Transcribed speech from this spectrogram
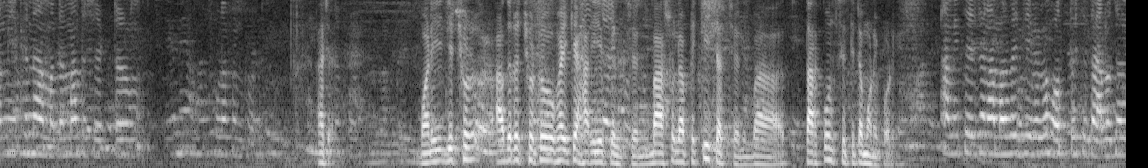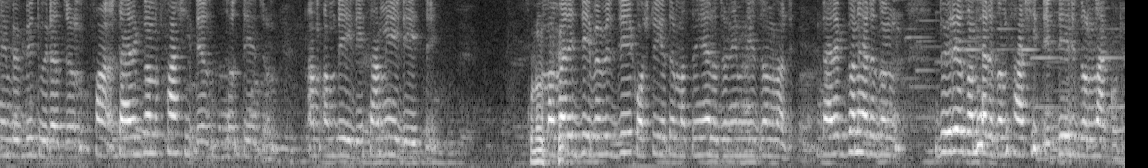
আমি এখানে আমাদের মাদ্রাসা একটা আচ্ছা মানে যে ছোট আদরের ছোট ভাইকে হারিয়ে ফেলছেন বা আসলে আপনি কি চাচ্ছেন বা তার কোন স্মৃতিটা মনে পড়ে? আমি সেজন আমার ভাই যেভাবে হত্যা হয়েছে তারও জন এভাবে দুইটা জন ডাইরেক্ট জন ফাঁসি দিয়ে জন। আমরা এই দিয়েছি আমি এই দিয়েছি কোনো বাড়ির যেভাবে যে কষ্ট ইয়েতে মাসে হেরো জন এমনি জন মারে। ডাইরেক্ট জন দুই জন হেরো জন ফাঁসিতে দেড় জন না করে।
